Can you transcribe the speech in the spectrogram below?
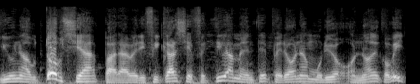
y una autopsia para verificar si efectivamente Perona murió o no de COVID.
